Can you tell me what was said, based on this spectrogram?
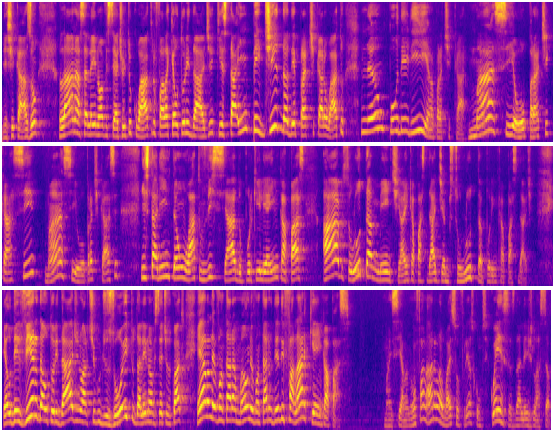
Neste caso, lá nessa Lei 9784 fala que a autoridade que está impedida de praticar o ato não poderia praticar, mas se o praticasse, mas se o praticasse, estaria então o ato viciado porque ele é incapaz absolutamente, a incapacidade absoluta por incapacidade. É o dever da autoridade no artigo 18 da Lei 9784, ela levantar a mão, levantar o dedo e falar que é incapaz. Mas se ela não falar, ela vai sofrer as consequências da legislação.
